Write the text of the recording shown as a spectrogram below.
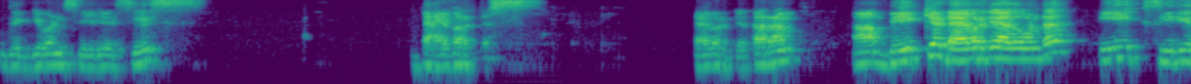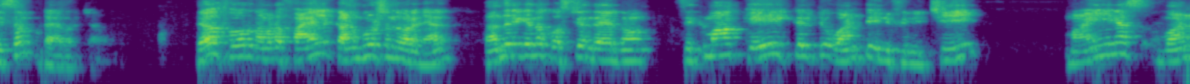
the given series is diverges diverge. കാരണം ബിക്ക് ഡൈവർജ് ആയതുകൊണ്ട് ഈ സീരീസും ഡൈവർജ് ആകും ഫോർ നമ്മുടെ ഫൈനൽ കൺക്ലൂഷൻ എന്ന് പറഞ്ഞാൽ തന്നിരിക്കുന്ന ക്വസ്റ്റ്യൻ എന്തായിരുന്നു? Sigma k equal to one to infinity minus one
